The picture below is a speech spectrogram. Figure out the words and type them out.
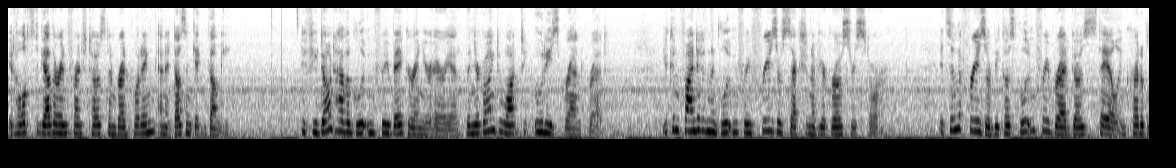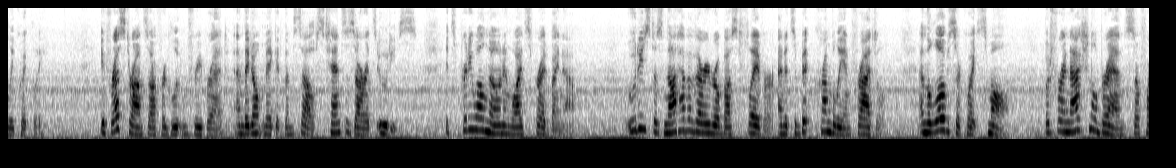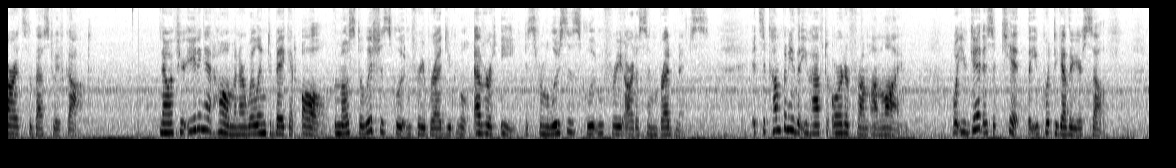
It holds together in French toast and bread pudding, and it doesn't get gummy. If you don't have a gluten-free baker in your area, then you're going to want to Udi's brand bread. You can find it in the gluten-free freezer section of your grocery store. It's in the freezer because gluten-free bread goes stale incredibly quickly. If restaurants offer gluten-free bread, and they don't make it themselves, chances are it's Udi's. It's pretty well known and widespread by now. Udi's does not have a very robust flavor, and it's a bit crumbly and fragile, and the loaves are quite small, but for a national brand, so far it's the best we've got. Now if you're eating at home and are willing to bake at all, the most delicious gluten-free bread you will ever eat is from Luce's Gluten-Free Artisan Bread Mix. It's a company that you have to order from online. What you get is a kit that you put together yourself.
